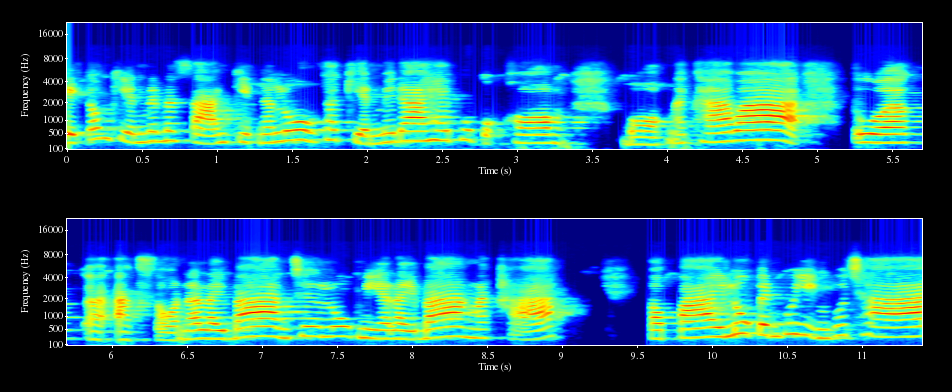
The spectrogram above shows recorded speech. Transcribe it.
ด็กๆต้องเขียนเป็นภาษาอังกฤษนะลูก ถ้าเขียนไม่ได้ให้ผู้ปกครองบอกนะคะว่าตัวอักษรอะไรบ้าง ชื่อลูกมีอะไรบ้างนะคะ ต่อไปลูกเป็นผู้หญิงผู้ชาย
